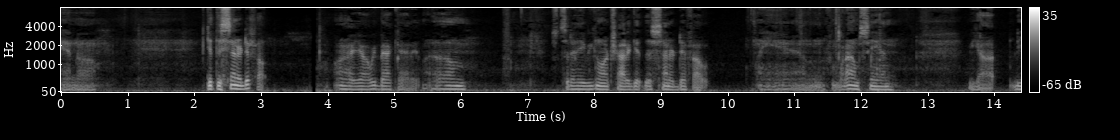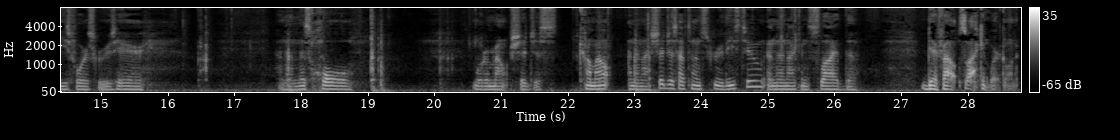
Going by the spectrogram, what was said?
and uh, get this center diff out. All right, y'all, we back at it. Um, so today we're gonna try to get this center diff out. And from what I'm seeing, we got these four screws here. And then this whole motor mount should just come out. And then I should just have to unscrew these two. And then I can slide the diff out so I can work on it.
